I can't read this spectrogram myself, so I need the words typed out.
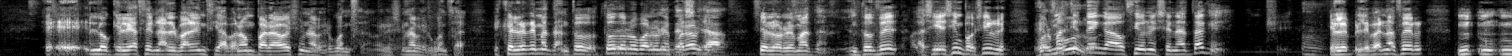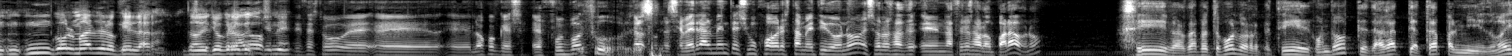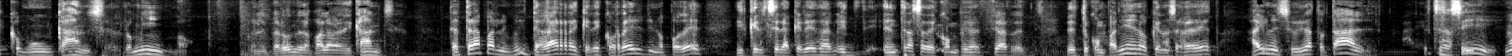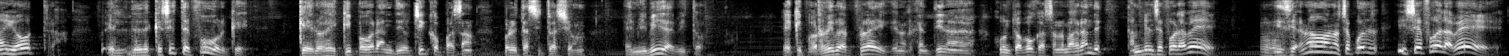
eh, lo que le hacen al Valencia a balón parado es una vergüenza, es una vergüenza. Es que le rematan todo, todos los balones parados se, se los rematan. Entonces, así es imposible. Por más que tenga opciones en ataque, que le, le van a hacer un, un- un gol más de lo que él haga. Entonces yo creo que tiene... Dices tú, eh, eh, eh, loco, que es, es fútbol. fútbol, Claro, es- donde se ve realmente si un jugador está metido o no, eso no es hace- en acciones a balón parado, ¿no? Sí, verdad, pero te vuelvo a repetir, cuando te, te atrapa el miedo, es como un cáncer, lo mismo, con el perdón de la palabra de cáncer. Te atrapa el miedo y te agarra y querés correr y no poder, y que se la querés dar, y entras a desconfiar de, tu compañero, que no se ve esto. Hay una inseguridad total. Esto es así, no hay otra. Desde que existe el fútbol, que, que los equipos grandes o chicos pasan por esta situación. En mi vida he visto el equipo River Plate, que en Argentina junto a Boca son los más grandes, también se fue a la B. Y decía, no, no se puede. Y se fue a la B.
